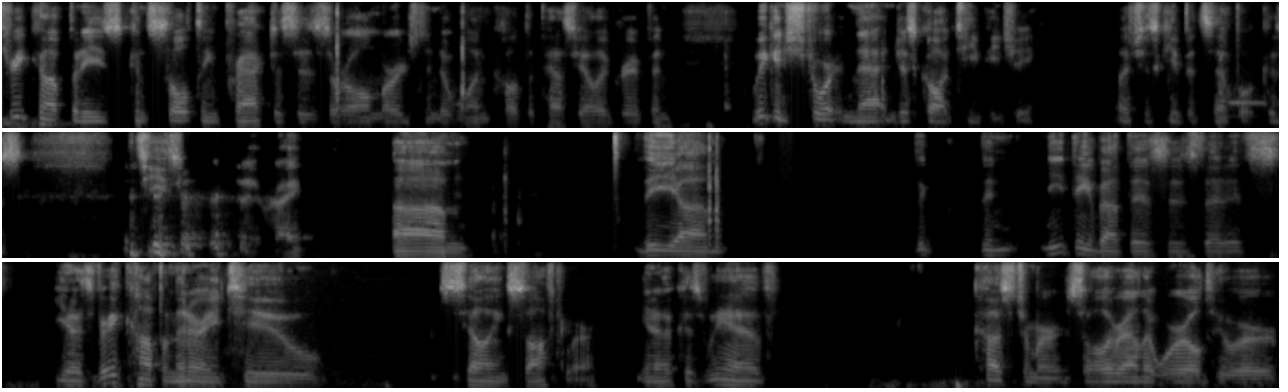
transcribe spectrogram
three companies consulting practices are all merged into one called the Paciello Group, and we can shorten that and just call it TPG. Let's just keep it simple because it's easier, right? Um, the um, the the neat thing about this is that it's you know it's very complementary to selling software. You know, because we have customers all around the world who are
